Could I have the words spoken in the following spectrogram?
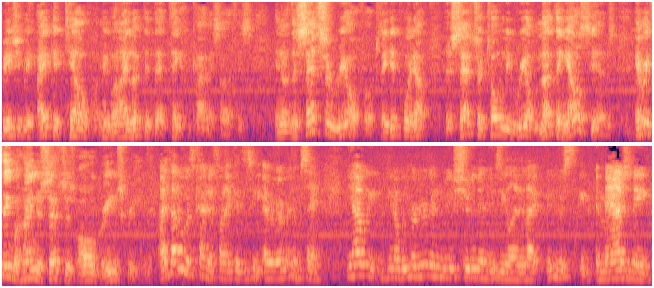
basically I could tell, I mean, when I looked at that thing, God, I saw this. You know, the sets are real, folks. They did point out the sets are totally real. Nothing else is. Everything behind the sets is all green screen. I thought it was kind of funny because I remember him saying, "Yeah, we, you know, we heard we were going to be shooting in New Zealand," and I, he was imagining,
